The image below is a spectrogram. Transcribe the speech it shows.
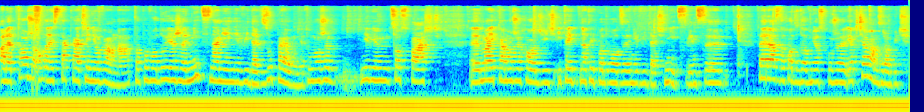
Ale to, że ona jest taka cieniowana, to powoduje, że nic na niej nie widać zupełnie. Tu może, nie wiem, co spaść, y, Majka może chodzić i tej, na tej podłodze nie widać nic, więc y, teraz dochodzę do wniosku, że ja chciałam zrobić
